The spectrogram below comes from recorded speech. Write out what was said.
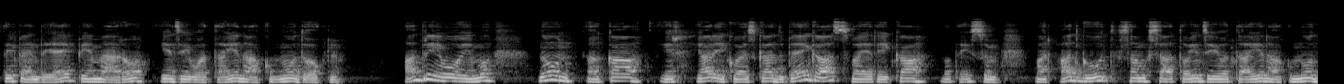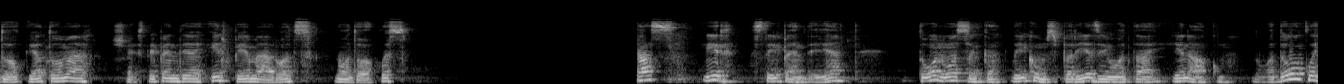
stipendijai piemēro iedzīvotāju ienākumu nodokļu atbrīvojumu, nu, un kā ir jārīkojas gada beigās, vai arī kā nu, teiksim, var atgūt samaksāto iedzīvotāju ienākumu nodokli, ja tomēr šai stipendijai ir piemērots nodoklis. Kas ir stipendija? To nosaka likums par iedzīvotāju ienākumu nodokli,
